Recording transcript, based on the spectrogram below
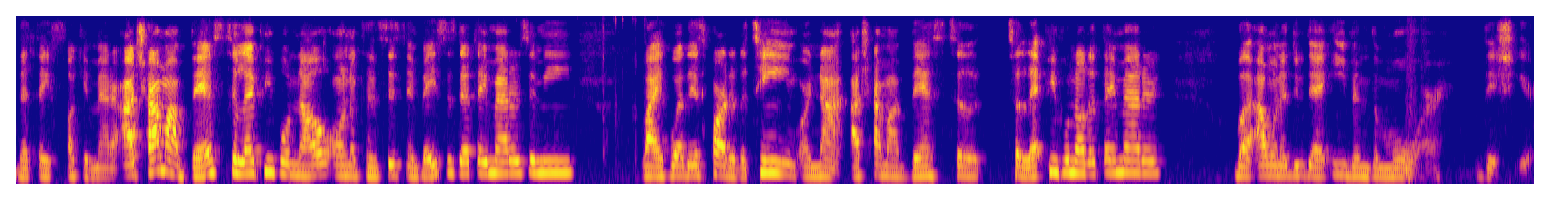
that they fucking matter. I try my best to let people know on a consistent basis that they matter to me, like whether it's part of the team or not. I try my best to to let people know that they matter, but I want to do that even the more this year.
